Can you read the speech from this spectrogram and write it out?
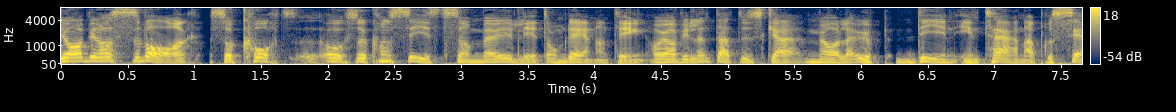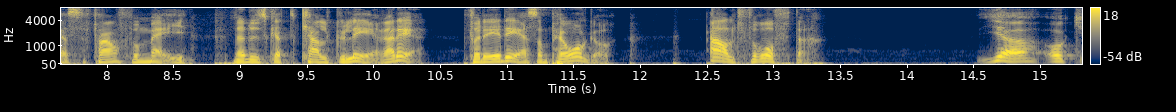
Jag vill ha svar så kort och så koncist som möjligt om det är någonting och jag vill inte att du ska måla upp din interna process framför mig när du ska kalkylera det. För det är det som pågår. Allt för ofta. Ja, och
